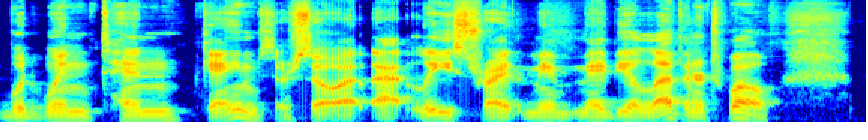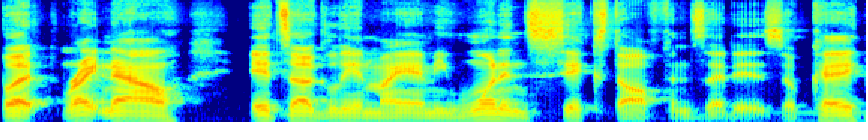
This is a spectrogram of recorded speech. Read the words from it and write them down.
would win 10 games or so at, at least, right? Maybe, maybe 11 or 12. But right now, it's ugly in Miami. One in six Dolphins, that is. Okay.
